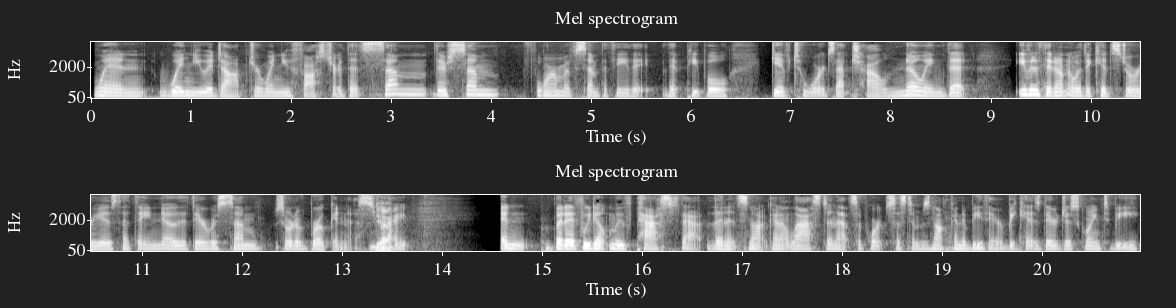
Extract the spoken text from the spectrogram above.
when, when you adopt or when you foster that some, there's some form of sympathy that, that people give towards that child, knowing that even if they don't know what the kid's story is, that they know that there was some sort of brokenness, Yeah. right? And but if we don't move past that then it's not going to last and that support system is not going to be there because they're just going to be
